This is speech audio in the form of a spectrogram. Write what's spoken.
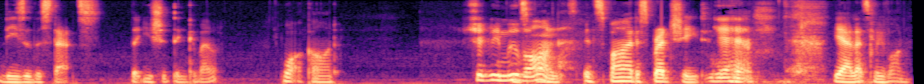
These are the stats that you should think about. What a card! Should we move on? Inspired- Inspired a spreadsheet. Yeah. yeah, Yeah, Let's move on.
